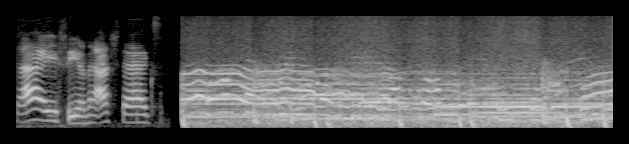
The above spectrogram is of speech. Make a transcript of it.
Bye. See you on the hashtags.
